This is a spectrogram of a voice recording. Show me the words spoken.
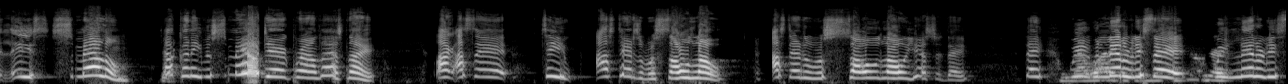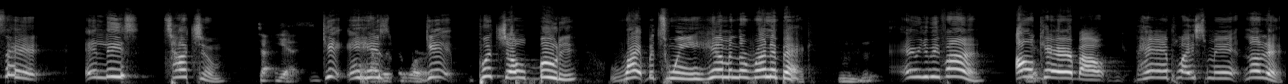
at least smell him. Y'all yes. couldn't even smell Derrick Brown last night. Like I said, T, our standards were so low. Our standards were so low yesterday. They we, we literally said, we literally said, at least touch him. yes. Get in his get put your booty right between him and the running back, mm-hmm. and you'll be fine. I don't yeah. care about hand placement, none of that.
